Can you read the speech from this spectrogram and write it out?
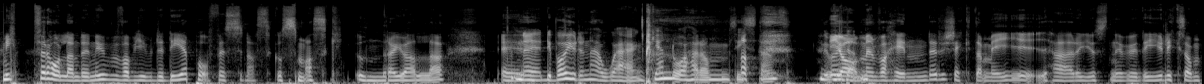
Mitt förhållande nu, vad bjuder det på för snask och smask, undrar ju alla. Eh, Nej, det var ju den här wanken då härom sistens. Ja, den. men vad händer, ursäkta mig, här just nu? Det är ju liksom,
